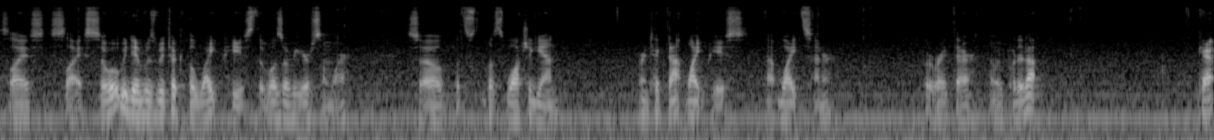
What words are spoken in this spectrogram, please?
slice, slice. So what we did was we took the white piece that was over here somewhere. So let's let's watch again. We're going to take that white piece, that white center, put it right there, and we put it up. Okay.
